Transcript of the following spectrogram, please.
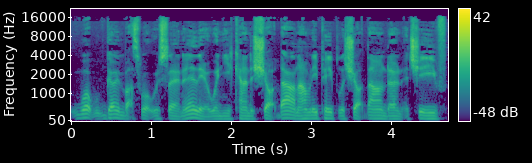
what going back to what we were saying earlier, when you kind of shot down, how many people are shot down don't achieve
